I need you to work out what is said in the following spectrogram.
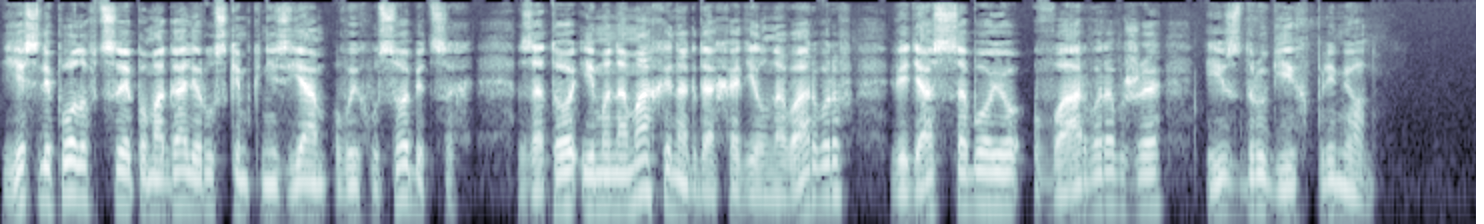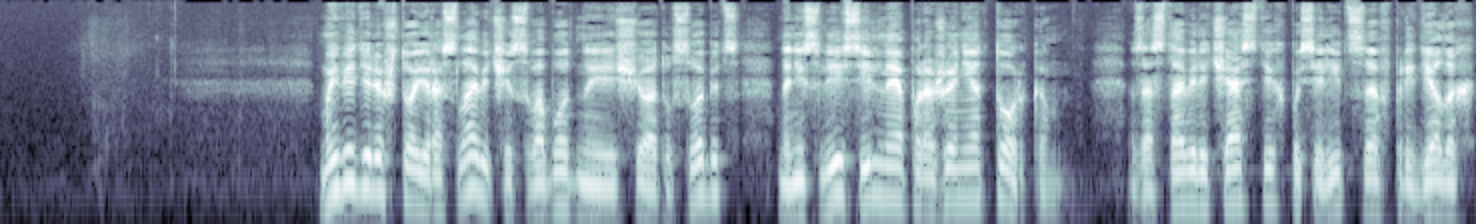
Если половцы помогали русским князьям в их усобицах, зато и Мономах иногда ходил на варваров, ведя с собою варваров же из других племен. Мы видели, что ярославичи, свободные еще от усобиц, нанесли сильное поражение торкам, заставили часть их поселиться в пределах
